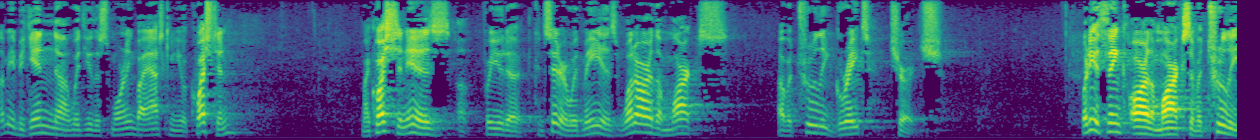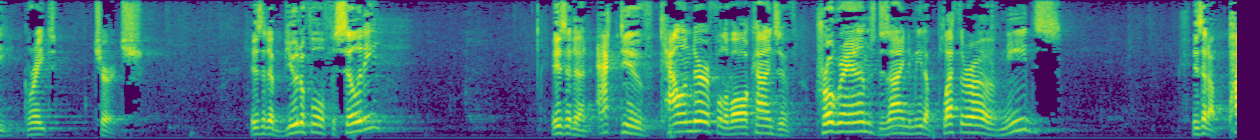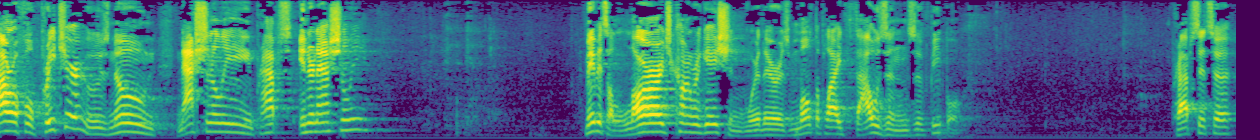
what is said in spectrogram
Let me begin uh, with you this morning by asking you a question. My question is uh, for you to consider with me is what are the marks of a truly great church? What do you think are the marks of a truly great church? Is it a beautiful facility? Is it an active calendar full of all kinds of programs designed to meet a plethora of needs? Is it a powerful preacher who's known nationally, perhaps internationally? Maybe it's a large congregation where there is multiplied thousands of people. Perhaps it's a,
